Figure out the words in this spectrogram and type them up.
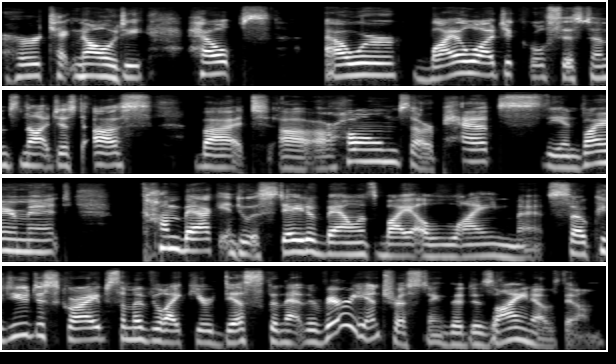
her technology helps our biological systems, not just us, but uh, our homes, our pets, the environment, come back into a state of balance by alignment. So, could you describe some of like your discs and that? They're very interesting, the design of them.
